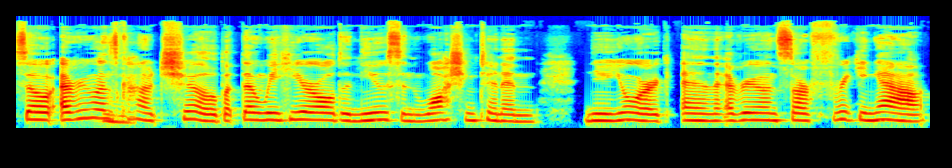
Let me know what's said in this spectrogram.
So everyone's Mhm. kind of chill, but then we hear all the news in Washington and New York and everyone start freaking out.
